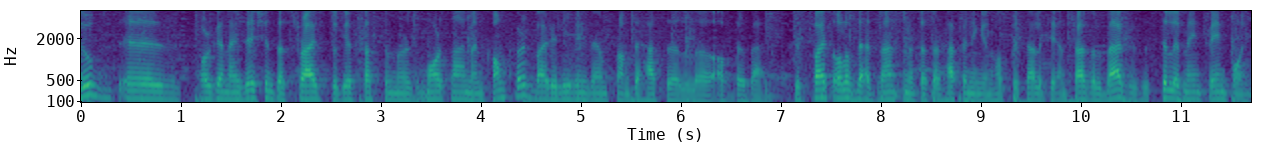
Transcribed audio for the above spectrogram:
DUBZ is organization that strives to give customers more time and comfort by relieving them from the hassle uh, of their bags. Despite all of the advancements that are happening in hospitality and travel bags, it's still a main pain point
